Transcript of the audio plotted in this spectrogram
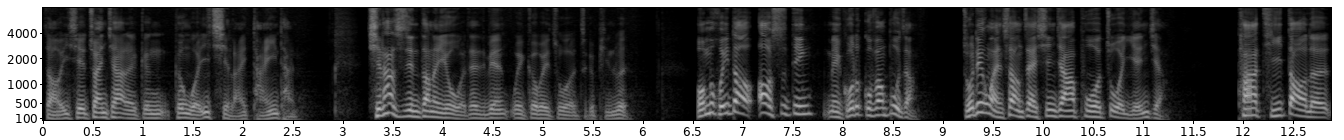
找一些专家来跟跟我一起来谈一谈。其他时间当然由我在这边为各位做这个评论。我们回到奥斯汀，美国的国防部长，昨天晚上在新加坡做演讲，他提到了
